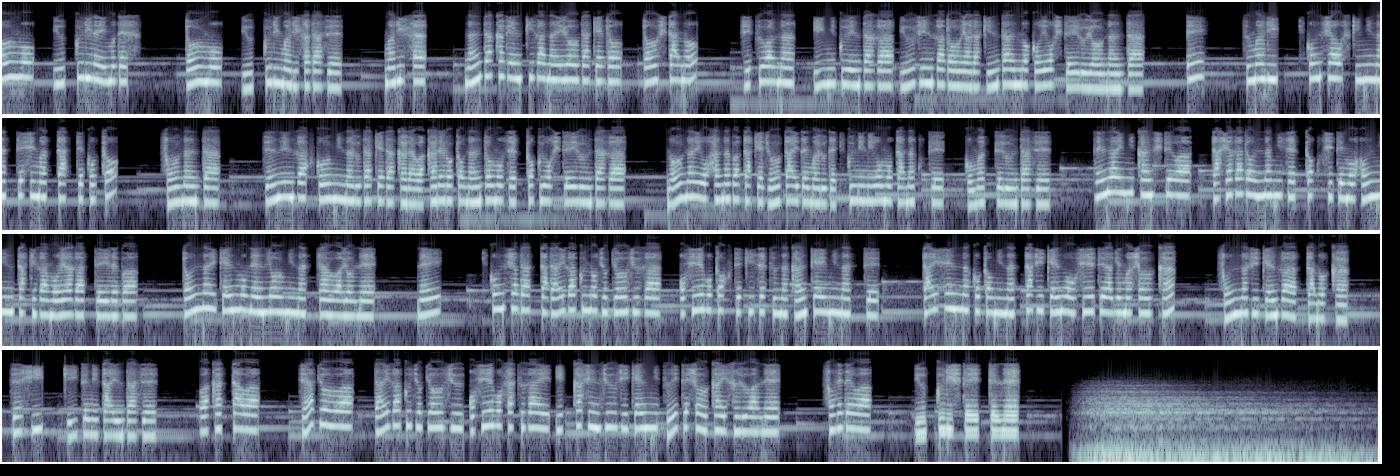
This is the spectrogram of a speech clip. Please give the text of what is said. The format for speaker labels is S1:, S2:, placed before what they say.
S1: どうも、ゆっくりレ夢ムです。
S2: どうも、ゆっくりマリサだぜ。
S1: マリサ、なんだか元気がないようだけど、どうしたの？
S2: 実はな、言いにくいんだが、友人がどうやら禁断の恋をしているようなんだ。
S1: ええつまり、既婚者を好きになってしまったってこと？
S2: そうなんだ。全員が不幸になるだけだから別れろと何度も説得をしているんだが、脳内お花畑状態でまるで聞く耳を持たなくて、困ってるんだぜ。
S1: 恋愛に関しては、他者がどんなに説得しても本人たちが燃え上がっていれば、どんな意見も燃料になっちゃうわよね。ねえ、既婚者だった大学の助教授が、教え子と不適切な関係になって、大変なことになった事件を教えてあげましょうか？
S2: そんな事件があったのか。ぜひ、聞いてみたいんだぜ。
S1: わかったわ。じゃあ今日は、大学助教授、教え子殺害、一家心中事件について紹介するわね。それでは、
S2: ゆっくりしていってね。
